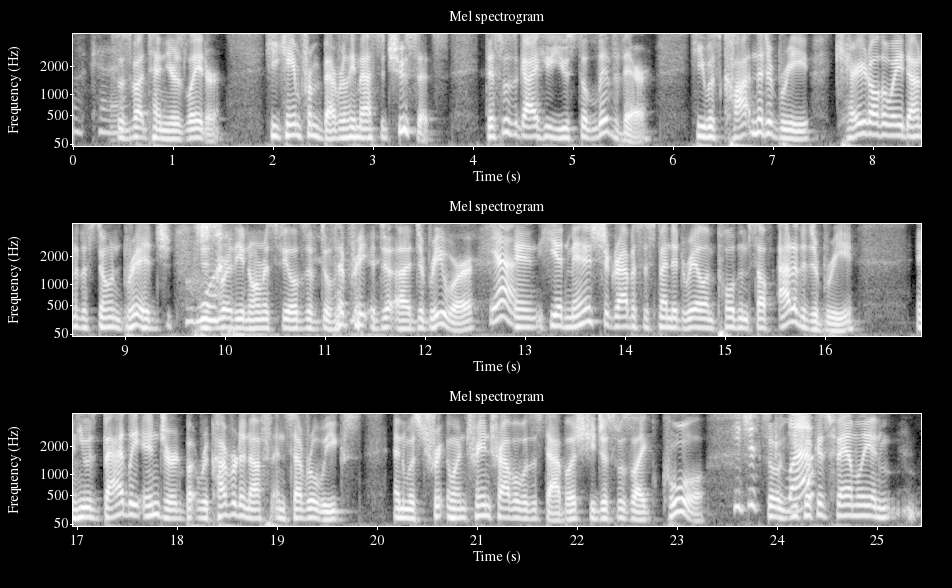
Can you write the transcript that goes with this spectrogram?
Okay. So it's about 10 years later. He came from Beverly, Massachusetts. This was a guy who used to live there. He was caught in the debris, carried all the way down to the stone bridge, which is where the enormous fields of debris, uh, debris were. Yeah. And he had managed to grab a suspended rail and pulled himself out of the debris. And he was badly injured, but recovered enough in several weeks. And was tra- when train travel was established, he just was like, "Cool." he just So left? he took his family and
